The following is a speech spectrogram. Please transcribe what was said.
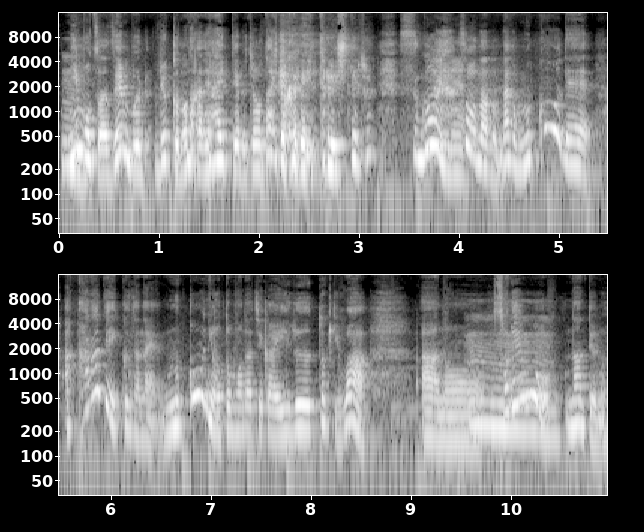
うん。荷物は全部リュックの中に入ってる状態とかで行ったりしてる、すごいね。そうなの。なんか向こうであ空で行くんじゃない。向こうにお友達がいる時はあの、うんそれをなんていうの？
